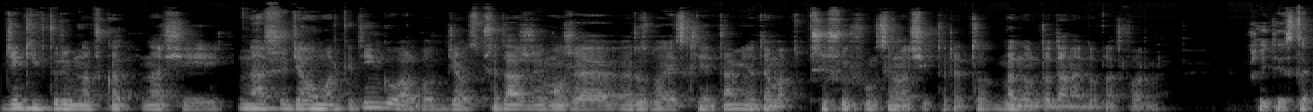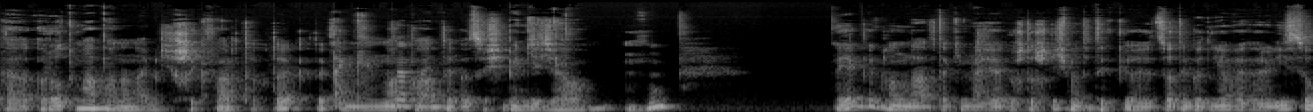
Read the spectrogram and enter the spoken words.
dzięki którym na przykład nasi, nasz dział marketingu albo dział sprzedaży może rozmawiać z klientami na temat przyszłych funkcjonalności, które to będą dodane do platformy. Czyli to jest taka roadmapa na najbliższy kwartał, tak? Taka tak, mapa dokładnie. tego, co się będzie działo. Mhm. Jak wygląda w takim razie, jak już doszliśmy do tych e, cotygodniowych release'ów,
